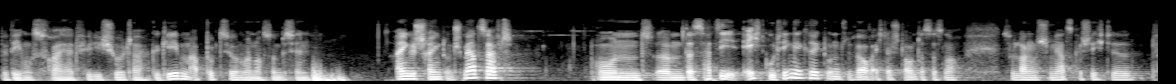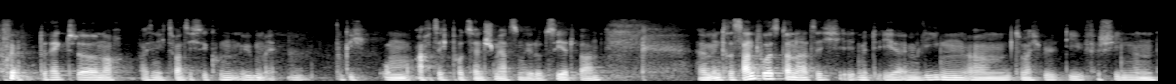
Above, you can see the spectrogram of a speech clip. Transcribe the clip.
Bewegungsfreiheit für die Schulter gegeben. Abduktion war noch so ein bisschen eingeschränkt und schmerzhaft. Und ähm, das hat sie echt gut hingekriegt und war auch echt erstaunt, dass das nach so langen Schmerzgeschichte direkt äh, nach, weiß ich nicht, 20 Sekunden üben, äh, wirklich um 80 Prozent Schmerzen reduziert waren. Ähm, interessant wurde es dann, als ich mit ihr im Liegen ähm, zum Beispiel die verschiedenen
